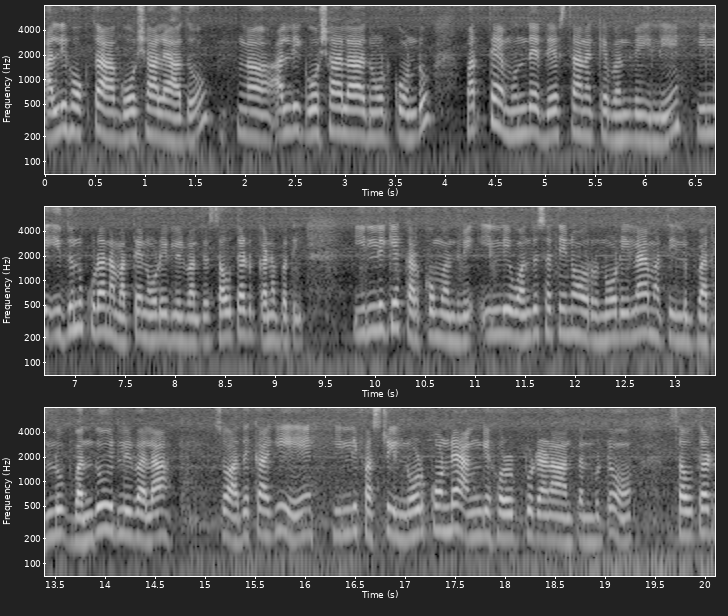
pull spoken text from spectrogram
ಅಲ್ಲಿ ಹೋಗ್ತಾ ಗೋಶಾಲೆ ಅದು. ಅಲ್ಲಿ ಗೋಶಾಲ ನೋಡಿಕೊಂಡು ಮತ್ತೆ ಮುಂದೆ ದೇವಸ್ಥಾನಕ್ಕೆ ಬಂದ್ವಿ ಇಲ್ಲಿ. ಇಲ್ಲಿ ಇದನ್ನು ಕೂಡ ನಮ್ಮ ಅತ್ತೆ ನೋಡಿರ್ಲಿಲ್ವಂತೆ. ಸೌತಡ್ ಗಣಪತಿ. ಇಲ್ಲಿಗೆ ಕರ್ಕೊಂಬಂದ್ವಿ ಇಲ್ಲಿ ಒಂದು ಸತಿನೂ ಅವರು ನೋಡಿಲ್ಲ, ಮತ್ತು ಇಲ್ಲಿ ಬರಲು, ಬಂದೂ ಇರಲಿಲ್ವಲ್ಲ? ಸೊ ಅದಕ್ಕಾಗಿ ಇಲ್ಲಿ ಫಸ್ಟ್ ಇಲ್ಲಿ ನೋಡಿಕೊಂಡೆ ಹಂಗೆ ಹೊರಟ್ಬಿಡೋಣ ಅಂತಂದ್ಬಿಟ್ಟು ಸೌತಡ್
